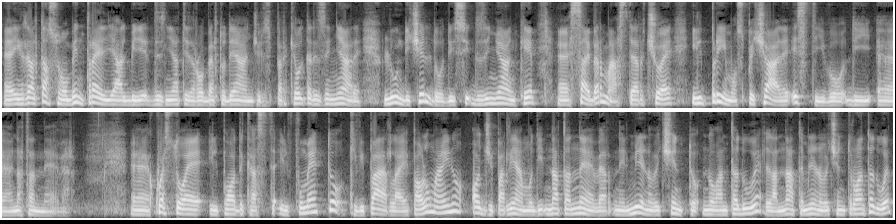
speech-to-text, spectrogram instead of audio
eh, in realtà sono ben tre gli albi disegnati da Roberto De Angelis perché oltre a disegnare l'11 e il 12 disegnò anche eh, Cybermaster, cioè il primo speciale estivo di eh, Nathan Never. Eh, questo è il podcast Il Fumetto, chi vi parla è Paolo Maino. Oggi parliamo di Nathan Never nel 1992, l'annata 1992,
